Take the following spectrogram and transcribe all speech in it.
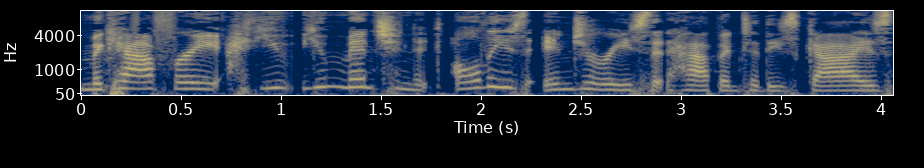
McCaffrey, you, you mentioned it, all these injuries that happen to these guys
